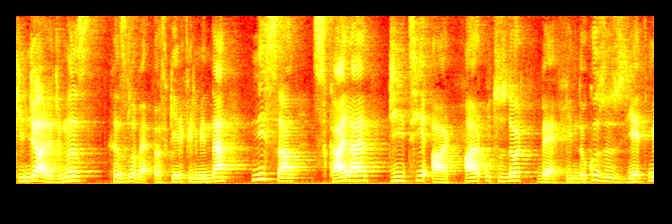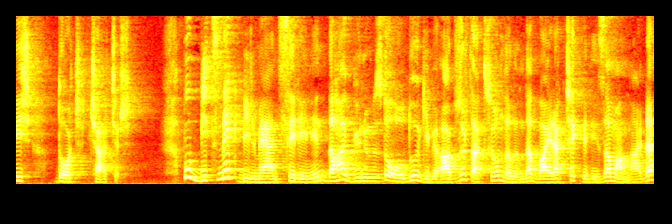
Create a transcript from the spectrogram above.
İkinci aracımız Hızlı ve Öfkeli filminden Nissan Skyline GT-R R34 ve 1970 Dodge Charger. Bu bitmek bilmeyen serinin daha günümüzde olduğu gibi absürt aksiyon dalında bayrak çekmediği zamanlarda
